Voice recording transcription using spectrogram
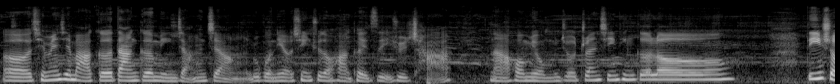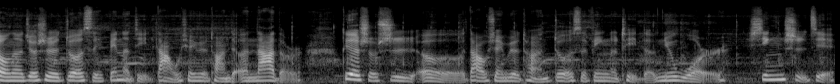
呃前面先把歌单歌名讲讲，如果你有兴趣的话，可以自己去查。那后面我们就专心听歌喽。第一首呢就是 d u s Infinity 大无限乐团的 Another，第二首是呃大无限乐团 d u s Infinity 的 New World 新世界，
